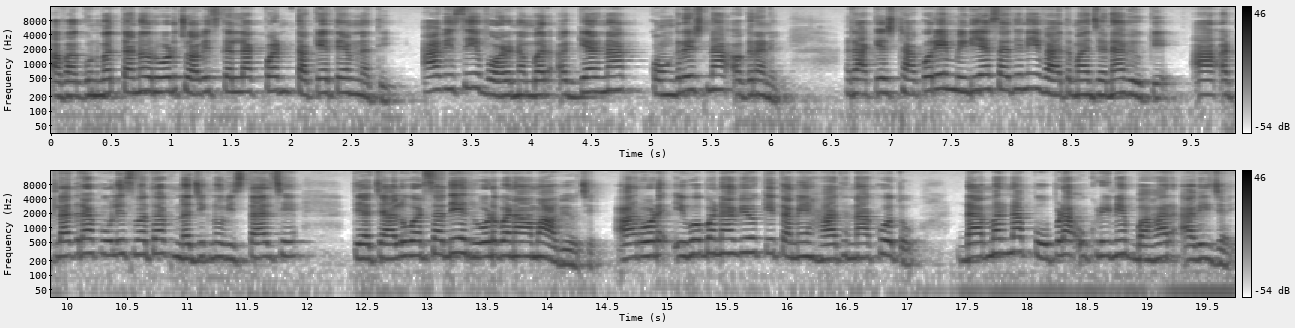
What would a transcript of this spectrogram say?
આવા ગુણવત્તાનો રોડ ચોવીસ કલાક પણ ટકે તેમ નથી. આ વિશે વોર્ડ નંબર અગિયારના કોંગ્રેસના અગ્રણી રાકેશ ઠાકોરે મીડિયા સાથેની વાતમાં જણાવ્યું કે, આ અટલાદરા પોલીસ મથક નજીકનો વિસ્તાર છે. ત્યાં ચાલુ વરસાદે રોડ બનાવવામાં આવ્યો છે. આ રોડ એવો બનાવ્યો કે તમે હાથ નાખો તો ડામરના પોપડા ઉખડીને બહાર આવી જાય.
